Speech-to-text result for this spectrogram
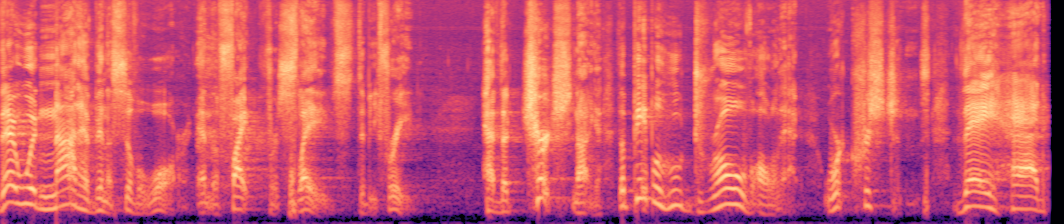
There would not have been a civil war and the fight for slaves to be freed had the church not. The people who drove all of that were Christians. They had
